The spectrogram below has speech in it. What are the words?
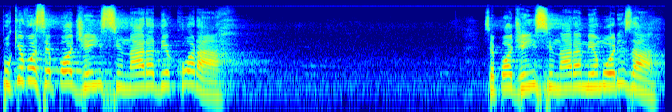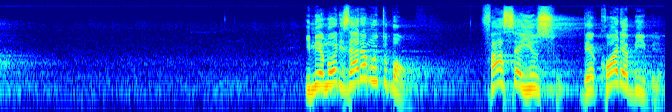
Porque você pode ensinar a decorar. Você pode ensinar a memorizar. E memorizar é muito bom. Faça isso, decore a Bíblia.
